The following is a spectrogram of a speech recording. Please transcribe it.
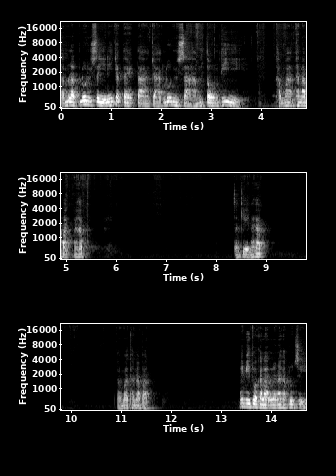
สำหรับรุ่นสี่นี้จะแตกต่างจากรุ่นสามตรงที่คำว่าธนบัตรนะครับ สังเกตนะครับคำว่าธนบัตร ไม่มีตัวการันแล้วนะครับ รุ่นสี่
